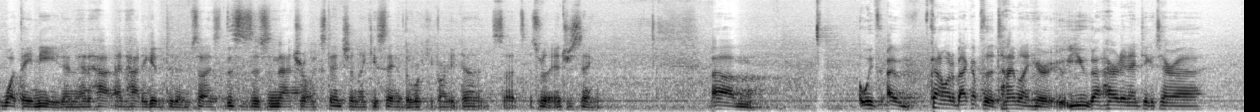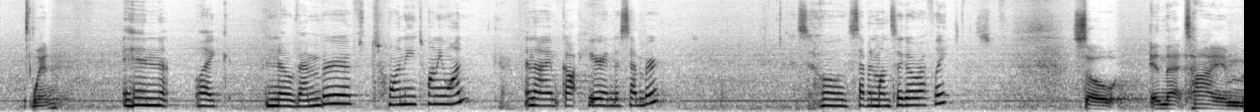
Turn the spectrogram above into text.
what they need and, and how and how to get it to them. So this is just a natural extension, like you say, of the work you've already done. So it's, it's really interesting. Um, we've I kind of want to back up to the timeline here. You got hired at Antica Terra when? In like November of 2021, okay. and then I got here in December. So seven months ago, roughly. So in that time,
